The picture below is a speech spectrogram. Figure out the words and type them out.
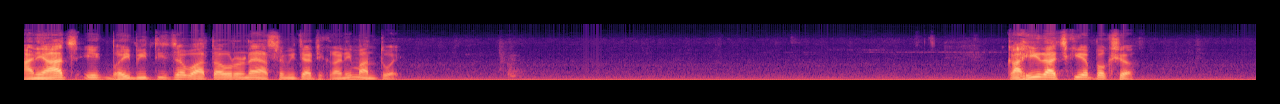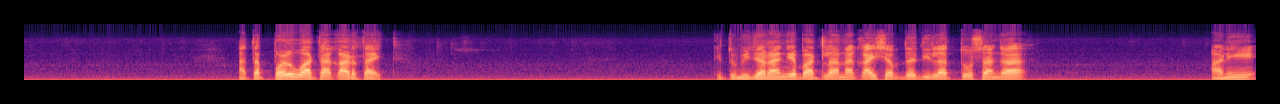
आणि आज एक भयभीतीचं वातावरण आहे असं मी त्या ठिकाणी मानतो आहे काही राजकीय पक्ष आता पळवाटा काढतायत. की तुम्ही जरांगे पाटलांना काय शब्द दिलात तो सांगा. आणि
